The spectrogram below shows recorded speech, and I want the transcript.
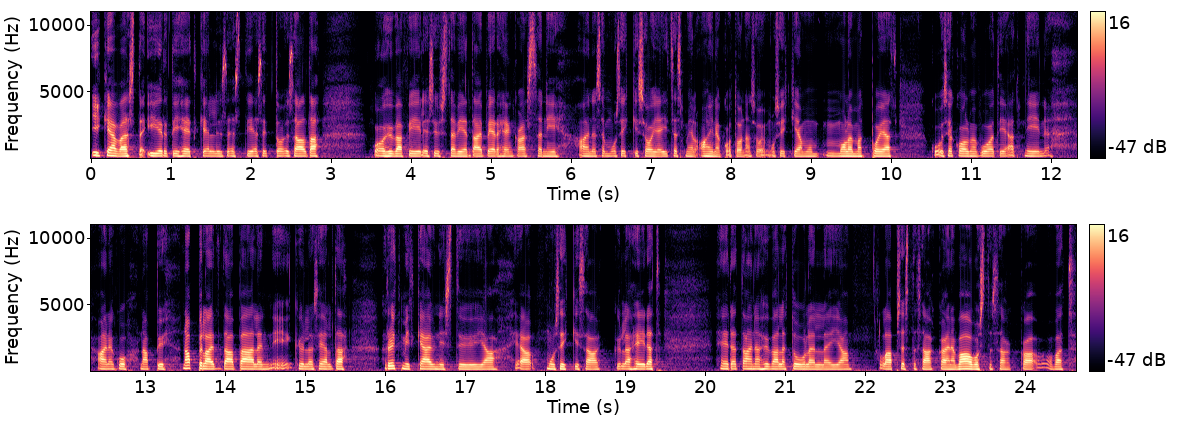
ikävästä irti hetkellisesti ja sitten toisaalta kun on hyvä fiilis ystävien tai perheen kanssa, niin aina se musiikki soi. Ja itse asiassa meillä aina kotona soi musiikkia. Mun molemmat pojat, 6- ja 3-vuotiaat, niin aina kun nappi, nappi laitetaan päälle, niin kyllä sieltä rytmit käynnistyy ja, ja musiikki saa kyllä heidät, heidät aina hyvälle tuulelle. Ja lapsesta saakka, aina vauvasta saakka ovat,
